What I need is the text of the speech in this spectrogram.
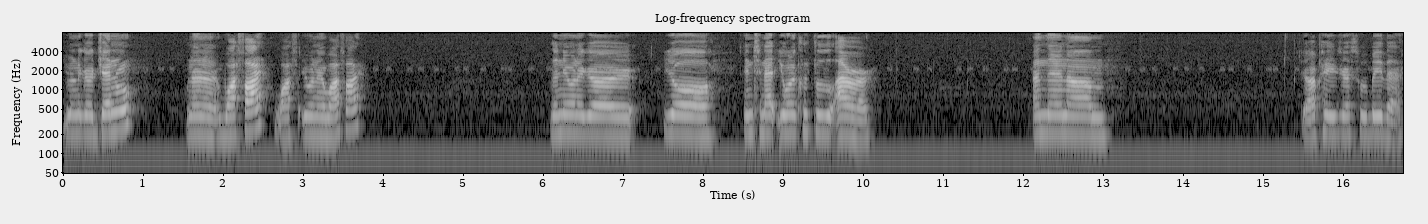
You want to go general. No, no, Wi-Fi. Wi-Fi. You want to know Wi-Fi? Then you want to go your internet. You want to click the little arrow. And then um, your IP address will be there.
